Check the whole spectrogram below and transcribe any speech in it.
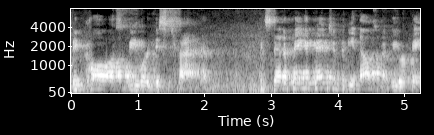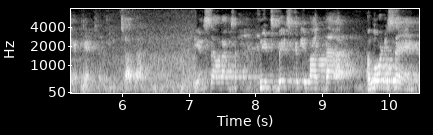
because we were distracted. Instead of paying attention to the announcement, we were paying attention to each other. You understand what I'm saying? And it's basically like that. The Lord is saying,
